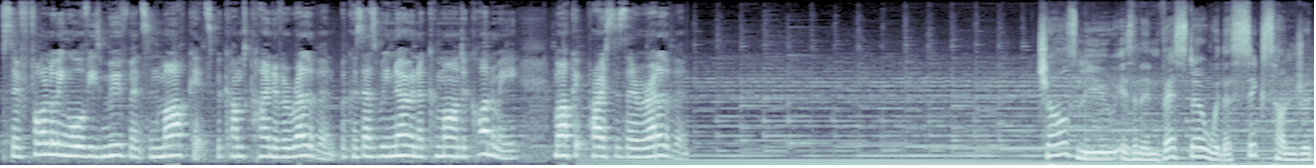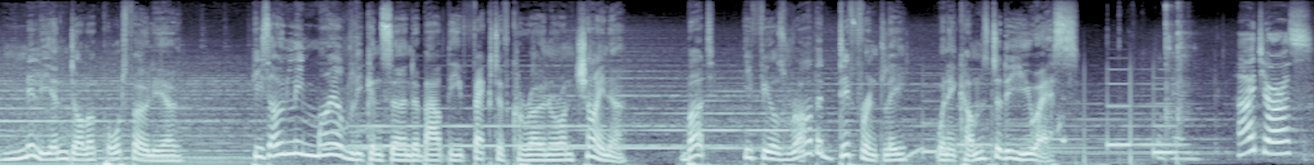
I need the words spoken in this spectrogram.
So following all these movements in markets becomes kind of irrelevant because as we know in a command economy, market prices are irrelevant. Charles Liu is an investor with a $600 million portfolio. He's only mildly concerned about the effect of corona on China, but he feels rather differently when it comes to the US. Hi, Charles.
